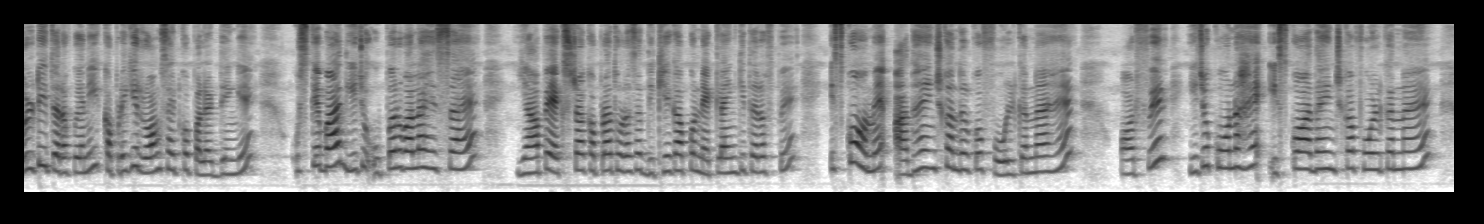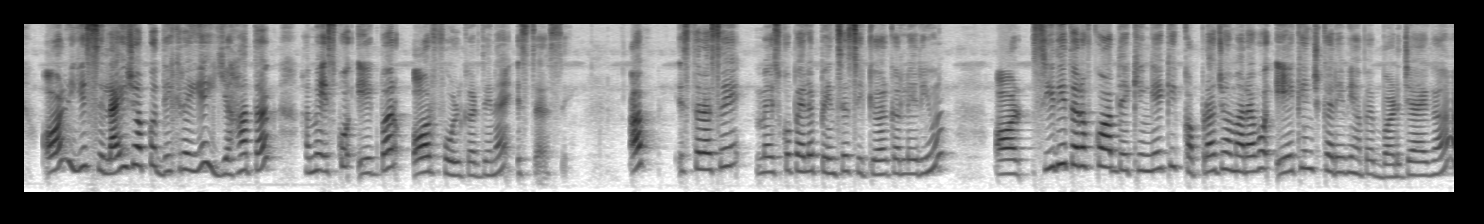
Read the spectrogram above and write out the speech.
उल्टी तरफ़ यानी कपड़े की रॉन्ग साइड को पलट देंगे। उसके बाद ये जो ऊपर वाला हिस्सा है, यहाँ पे एक्स्ट्रा कपड़ा थोड़ा सा दिखेगा आपको नेकलाइन की तरफ़ पे। इसको हमें आधा इंच का अंदर को फोल्ड करना है और फिर ये जो कोना है, इसको आधा इंच का फोल्ड करना है। और ये सिलाई जो आपको दिख रही है, यहाँ तक हमें इसको एक बार और फोल्ड कर देना है, इस तरह से। अब इस तरह से मैं इसको पहले पेन से सिक्योर कर ले रही हूँ। और सीधी तरफ़ को आप देखेंगे कि कपड़ा जो हमारा है वो एक इंच करीब यहाँ पे बढ़ जाएगा।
